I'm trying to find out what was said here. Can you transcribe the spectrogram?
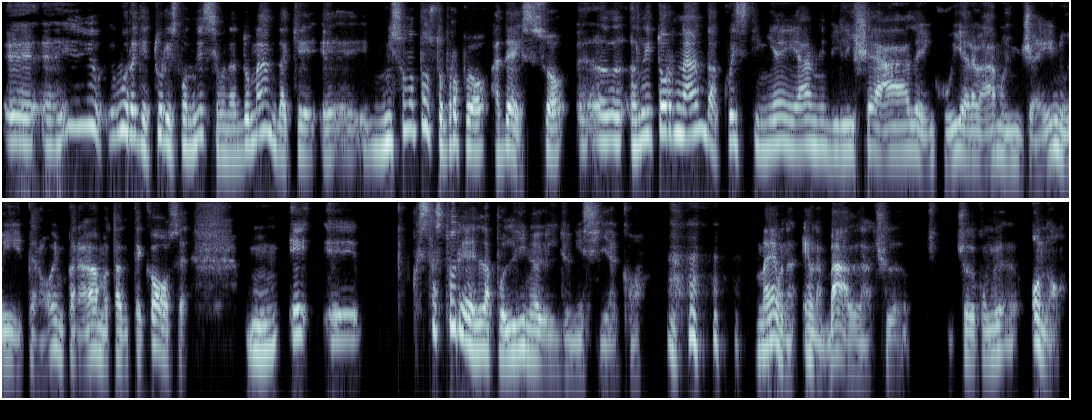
eh, eh, io vorrei che tu rispondessi a una domanda che eh, mi sono posto proprio adesso, eh, ritornando a questi miei anni di liceale in cui eravamo ingenui, però imparavamo tante cose. Mm, e, e questa storia dell'Apollino e del Dionisiaco, ma è una, è una balla, ce lo, ce lo o no?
